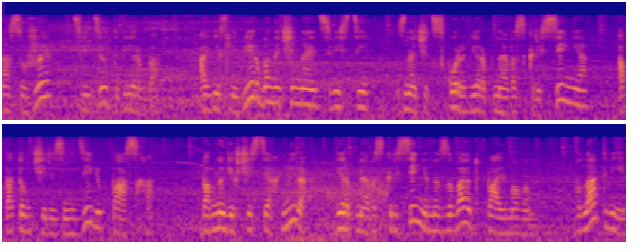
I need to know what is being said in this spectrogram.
Нас уже цветет верба. А если верба начинает цвести, значит скоро вербное воскресенье, а потом через неделю Пасха. Во многих частях мира вербное воскресенье называют пальмовым. В Латвии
